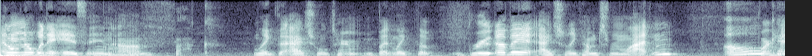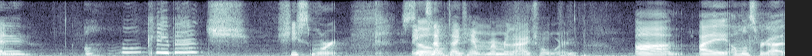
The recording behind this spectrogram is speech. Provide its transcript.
I don't know what it is in um fuck. like the actual term, but like the root of it actually comes from Latin. Oh, Forehead. okay. Oh, okay, bitch. She's smart. So, Except I can't remember the actual word. Um, I almost forgot.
